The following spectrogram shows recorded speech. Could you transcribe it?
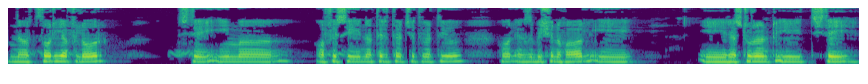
на втория флор ще има офиси на трета, четвърти хол, екзибишн хол и, и ресторант и ще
